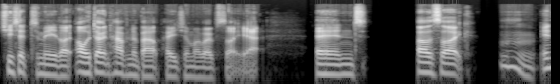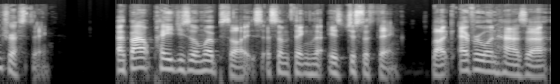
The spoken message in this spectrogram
she said to me, like, oh, I don't have an about page on my website yet. And I was like, hmm, interesting. About pages on websites are something that is just a thing. Like everyone has a,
